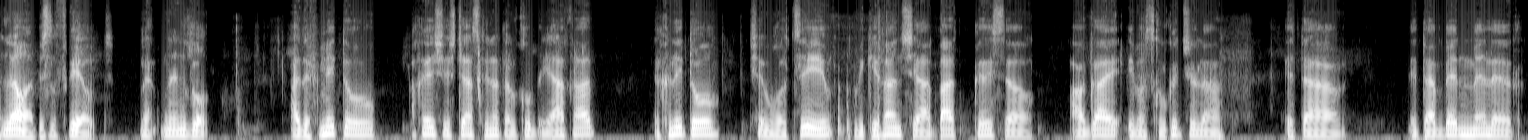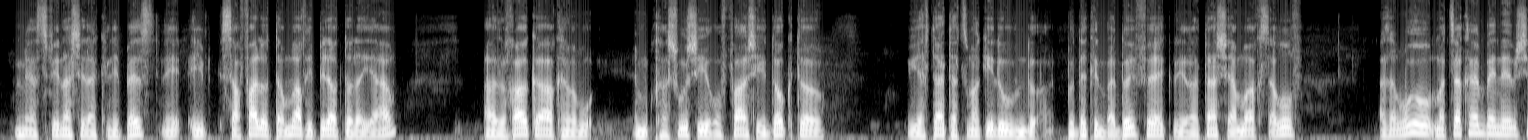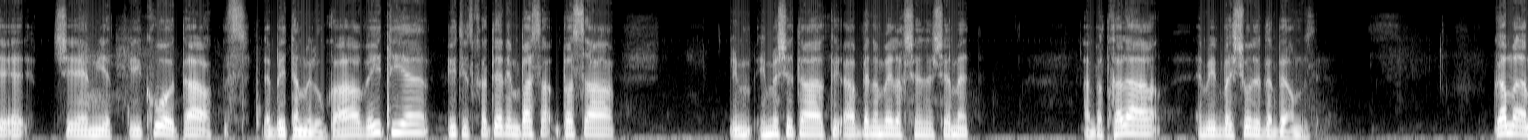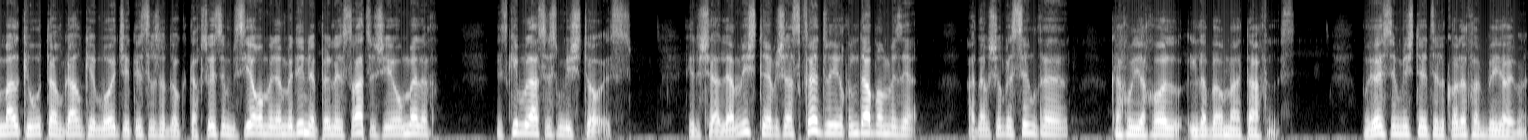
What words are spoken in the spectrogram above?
לא, בספריות. ננזור. אז החליטו, אחרי ששתי הספינות הלכו ביחד, החליטו שהם רוצים, מכיוון שהבת קריסר הרגה עם הזכוכית שלה את, ה, את הבן מלך מהספינה של הקליפס, היא שרפה לו את המוח, הפילה אותו לים, אז אחר כך הם, הם חשבו שהיא רופאה, שהיא דוקטור, והיא עשתה את עצמה כאילו בודקת בדויפק, והיא ראתה שהמוח שרוף. אז אמרו, מצא חן ביניהם ש, שהם ייקחו אותה לבית המלוכה, והיא תהיה, היא תתחתן עם בסה עם, עם אשת בן המלך שמת. אז בהתחלה הם התביישו לדבר על זה. גם המלכי רוטב, גם כמועד שטיסר סדוק, תחשוב מסיירו מן המדינה פרנס רצו שיהיו מלך. הסכימו לעשות משטורס. כדי שעל המשתה ושעס חטא יוכל לדבר מזה. אדם שהוא בשמחה, כך הוא יכול לדבר מהתכלס. ויועסים משתה אצל כל אחד ביומן.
